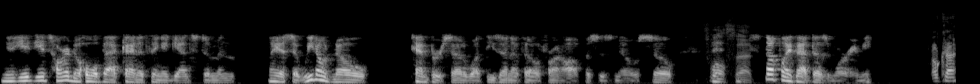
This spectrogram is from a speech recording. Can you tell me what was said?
you know, it, it's hard to hold that kind of thing against them. And like I said, we don't know 10% of what these NFL front offices know. So well said. stuff like that doesn't worry me. Okay.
